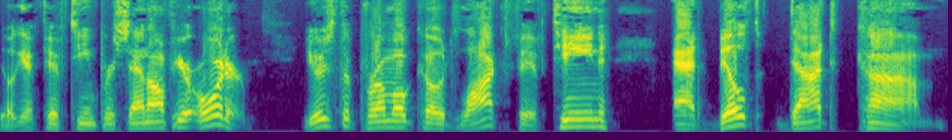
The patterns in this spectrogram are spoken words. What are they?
You'll get 15% off your order. Use the promo code LOCK15 at built.com.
